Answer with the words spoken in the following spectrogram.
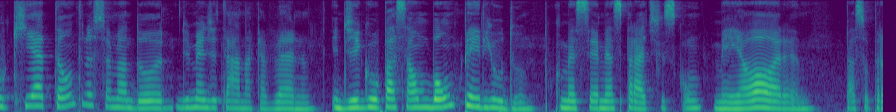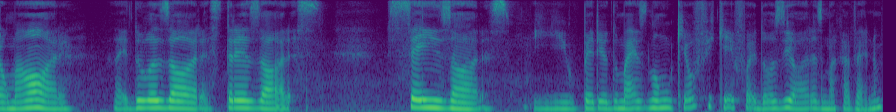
o que é tão transformador de meditar na caverna, e digo passar um bom período. Comecei minhas práticas com meia hora, passou para uma hora, aí duas horas, três horas, seis horas. E o período mais longo que eu fiquei foi 12 horas numa caverna.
